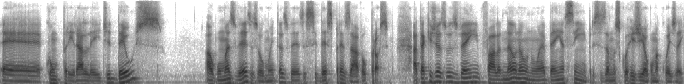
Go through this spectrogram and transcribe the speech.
é, cumprir a lei de Deus, algumas vezes ou muitas vezes se desprezava o próximo. Até que Jesus vem e fala: não, não, não é bem assim, precisamos corrigir alguma coisa aí.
